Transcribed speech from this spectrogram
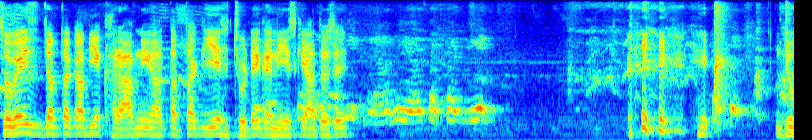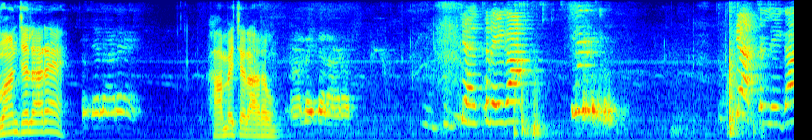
सो गाइस जब तक अब ये खराब नहीं हुआ तब तक ये छूटेगा नहीं इसके हाथों से। ज़ुबान चला रहा है? हाँ मैं चला रहा हूँ। क्या करेगा? क्या करेगा?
